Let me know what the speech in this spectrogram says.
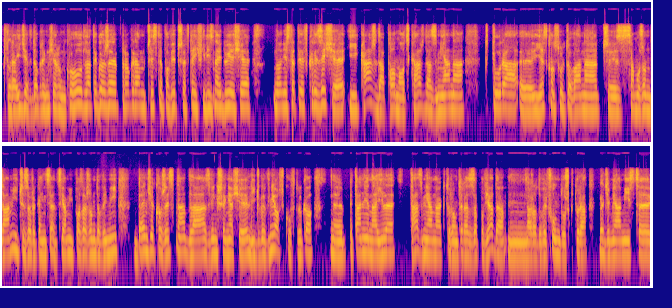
która idzie w dobrym kierunku, dlatego że program Czyste Powietrze w tej chwili znajduje się no niestety w kryzysie i każda pomoc, każda zmiana, która y, jest konsultowana czy z samorządami, czy z organizacjami pozarządowymi, będzie korzystna dla zwiększenia się liczby wniosków. Tylko y, pytanie, na ile ta zmiana, którą teraz zapowiada mm, Narodowy Fundusz, która będzie miała miejsce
